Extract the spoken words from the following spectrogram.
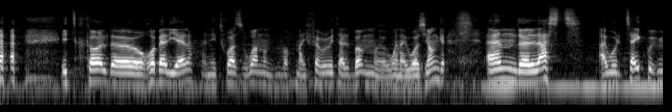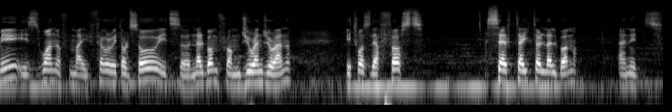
it's called uh, Rebel Yell, and it was one of my favorite albums uh, when I was young. And the last I will take with me is one of my favorite also. It's an album from Duran Duran. It was their first self-titled album, and it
